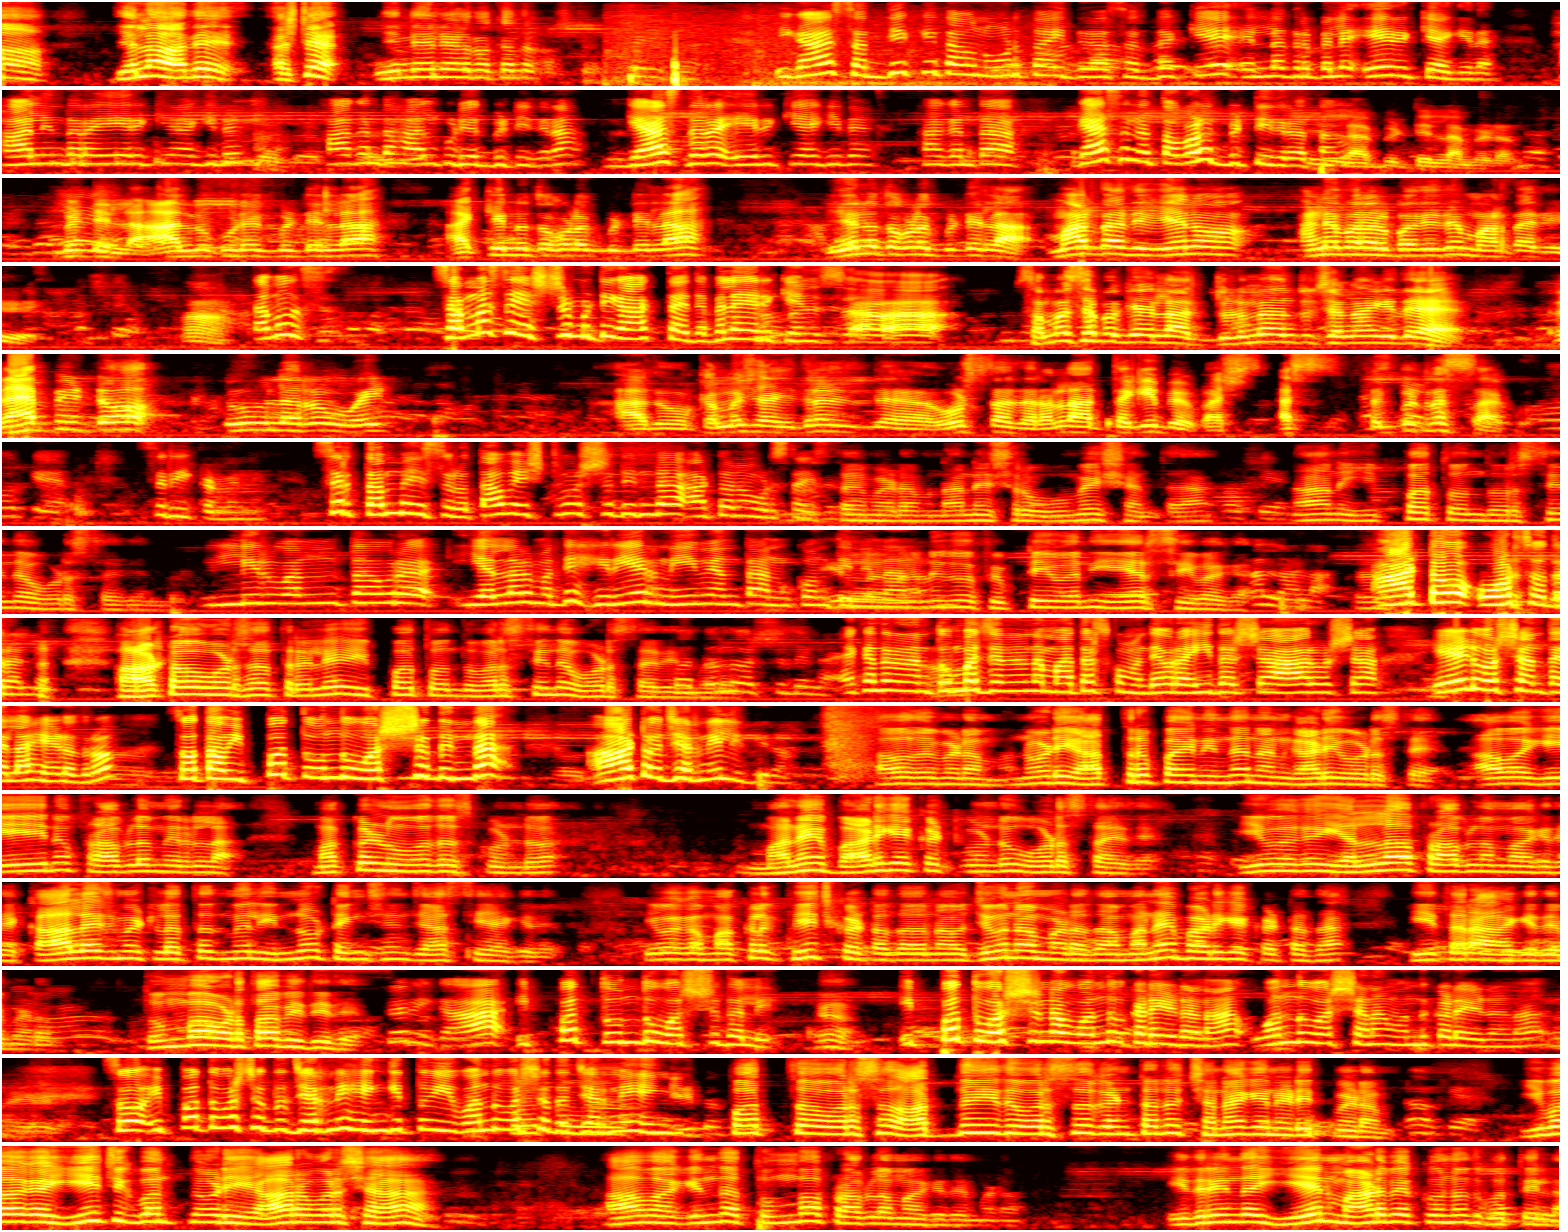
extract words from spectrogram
ಎಲ್ಲ ಅದೇ, ಅಷ್ಟೇ. ಇನ್ನೇನು ಹೇಳ್ಬೇಕಂದ್ರೆ ಅಷ್ಟೇ. ಈಗ ಸದ್ಯಕ್ಕೆ ತಾವು ನೋಡ್ತಾ ಇದ್ದೀರಾ ಸದ್ಯಕ್ಕೆ ಎಲ್ಲದರ ಬೆಲೆ ಏರಿಕೆ ಆಗಿದೆ ಹಾಲಿನ ದರ ಏರಿಕೆ ಆಗಿದೆ ಹಾಗಂತ ಹಾಲು ಕುಡಿಯೋದ್ ಬಿಟ್ಟಿದ್ದೀರಾ? ಗ್ಯಾಸ್ ದರ ಏರಿಕೆ ಆಗಿದೆ ಹಾಗಂತ ಗ್ಯಾಸ್ ಅನ್ನ ತಗೊಳಕ್ ಬಿಟ್ಟಿದ್ದೀರಾ ತಾವು? ಇಲ್ಲ ಬಿಟ್ಟಿಲ್ಲ ಮೇಡಮ್. ಬಿಟ್ಟಿಲ್ಲ. ಹಾಲು ಕುಡಿಯೋಕ್ ಬಿಟ್ಟಿಲ್ಲ ಅಕ್ಕಿನೂ ತಗೊಳಕ್ ಬಿಟ್ಟಿಲ್ಲ ಏನು ತಗೊಳಕ್ ಬಿಟ್ಟಿಲ್ಲ. ಮಾಡ್ತಾ ಇದೀವಿ. ಏನೋ ಹಣೆ ಬರಲ್ ಬಂದಿದೆ ಮಾಡ್ತಾ ಇದೀವಿ. ಹಾ. ತಮಗ್ ಸ- ಸಮಸ್ಯೆ ಎಷ್ಟರ ಮಟ್ಟಿಗೆ ಆಗ್ತಾ ಇದೆ ಬೆಲೆ ಏರಿಕೆ? ಸ- ಸಮಸ್ಯೆ ಬಗ್ಗೆ ಇಲ್ಲ. ದುಡಿಮೆ ಅಂತೂ ಚೆನ್ನಾಗಿದೆ. ರ್ಯಾಪಿಡ್ ಟೂ ವೀಲರ್ ವೈಟ್ ಅದು ಕಮಿಷನ್ ಇದ್ರಲ್ಲಿ ಓಡಿಸ್ತಾ ಇದಾರಲ್ಲ ಅದು ತೆಗಿಬೇಕು ಅಷ್ಟು ಅಷ್ಟು ತೆಗ್ಬಿಟ್ರೆ ಸಾಕು. ಸರಿ ಈ ಸರ್ ತಮ್ಮ ಹೆಸರು? ತಾವು ಎಷ್ಟು ವರ್ಷದಿಂದ ಆಟೋನ ಓಡಿಸ್ತಾ ಇದ್ದೀರಾ? ಮೇಡಮ್ ನನ್ನ ಹೆಸರು ಉಮೇಶ್ ಅಂತ. ನಾನು ಇಪ್ಪತ್ತೊಂದು ವರ್ಷದಿಂದ ಓಡಿಸ್ತಾ ಇದ್ದೀನಿ ಇಲ್ಲಿರುವಂತವ್ರ ಎಲ್ಲರ ಮಧ್ಯೆ ಹಿರಿಯರ್ ನೀವೇ ಅಂತ ಅನ್ಕೊಂತೀನಿ ನಾನು. ನನಗೂ ಫಿಫ್ಟಿ ಒನ್ ಇಯರ್ಸ್ ಇವಾಗ. ಅಲ್ಲ ಅಲ್ಲ. ಆಟೋ ಓಡಿಸೋದ್ರಲ್ಲಿ? ಆಟೋ ಓಡಿಸೋದ್ರಲ್ಲಿ ಇಪ್ಪತ್ತೊಂದು ವರ್ಷದಿಂದ ಓಡಿಸ್ತಾ ಇದ್ದೀನಿ ವರ್ಷದಿಂದ. ಯಾಕಂದ್ರೆ ನಾನು ತುಂಬಾ ಜನನ ಮಾತಾಡ್ಸ್ಕೊಂಡ್ ಬಂದೆ. ಅವ್ರ ಐದು ವರ್ಷ ಆರು ವರ್ಷ ಏಳು ವರ್ಷ ಅಂತ ಎಲ್ಲ ಹೇಳಿದ್ರು. ಸೊ ತಾವು ಇಪ್ಪತ್ತೊಂದು ವರ್ಷದಿಂದ ಆಟೋ ಜರ್ನಿಲಿ ಇದ್ದೀರಾ? ಹೌದು ಮೇಡಮ್. ನೋಡಿ, ಹತ್ತು ರೂಪಾಯಿನಿಂದ ನಾನು ಗಾಡಿ ಓಡಿಸ್ದೆ. ಆವಾಗ ಏನು ಪ್ರಾಬ್ಲಮ್ ಇರಲ್ಲ ಮಕ್ಕಳನ್ನ ಓದಿಸ್ಕೊಂಡು, ಮನೆ ಬಾಡಿಗೆ ಕಟ್ಕೊಂಡು ಓಡಿಸ್ತಾ ಇದೆ ಇವಾಗ ಎಲ್ಲ ಪ್ರಾಬ್ಲಮ್ ಆಗಿದೆ. ಕಾಲೇಜ್ ಮೆಟ್ಲು ಹತ್ತದ ಮೇಲೆ ಇನ್ನೂ ಟೆನ್ಷನ್ ಜಾಸ್ತಿ ಆಗಿದೆ. ಇವಾಗ ಮಕ್ಳಿಗೆ ಫೀಸ್ ಕಟ್ಟೋದ, ನಾವು ಜೀವನ ಮಾಡೋದ, ಮನೆ ಬಾಡಿಗೆ ಕಟ್ಟೋದ ಈ ತರ ಆಗಿದೆ ಮೇಡಮ್. ತುಂಬಾ ಹೊಡೆತ ಬಿದ್ದಿದೆ. ಸರ್ ಈಗ ಇಪ್ಪತ್ತೊಂದು ವರ್ಷದಲ್ಲಿ. ಇಪ್ಪತ್ತು ವರ್ಷನ ಒಂದು ಕಡೆ ಇಡೋಣ ಒಂದು ವರ್ಷನ ಒಂದು ಕಡೆ ಇಡೋಣ. ಸೊ ಇಪ್ಪತ್ತು ವರ್ಷದ ಜರ್ನಿ ಹೆಂಗಿತ್ತು? ಈ ಒಂದು ವರ್ಷದ ಜರ್ನಿ ಹೆಂಗಿತ್ತು? ಇಪ್ಪತ್ತು ವರ್ಷ ಹದಿನೈದು ವರ್ಷ ಗಂಟನು ಚೆನ್ನಾಗೇ ನಡೀತ್ ಮೇಡಮ್. ಇವಾಗ ಈಚಿಗೆ ಬಂತು ನೋಡಿ ಆರು ವರ್ಷ ಆವಾಗಿಂದ ತುಂಬಾ ಪ್ರಾಬ್ಲಮ್ ಆಗಿದೆ ಮೇಡಮ್. ಇದರಿಂದ ಏನ್ ಮಾಡ್ಬೇಕು ಅನ್ನೋದು ಗೊತ್ತಿಲ್ಲ.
